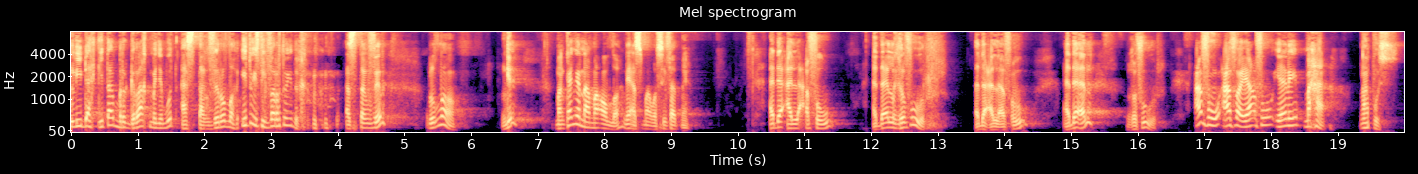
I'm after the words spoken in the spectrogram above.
Lidah kita bergerak menyebut astagfirullah. Itu istighfar tuh itu. astagfirullah. Oke? Okay? Makanya nama Allah, ini asma wa sifatnya. Ada al-afu, ada al-ghafur. Ada al-afu, ada al Ghafur. Afu, afa ya'fu, yani maha. Ngapus.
